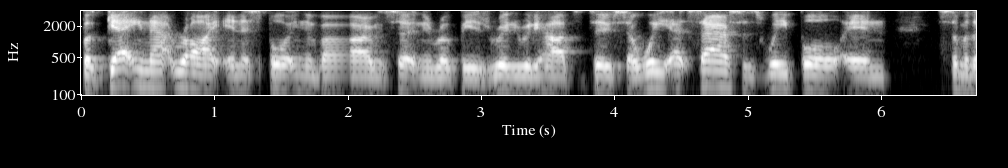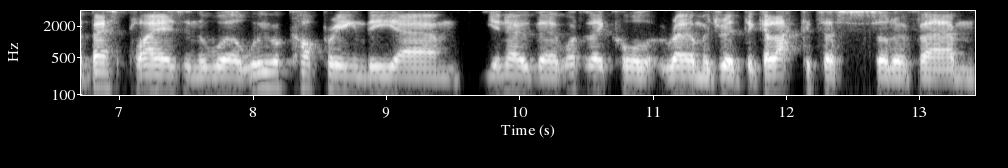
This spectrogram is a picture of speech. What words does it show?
But getting that right in a sporting environment, certainly rugby, is really, really hard to do. So we at Saracens we bought in some of the best players in the world. We were copying the, um, you know, the what do they call Real Madrid, the Galacticos sort of um,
